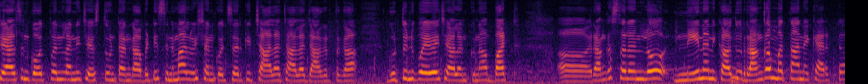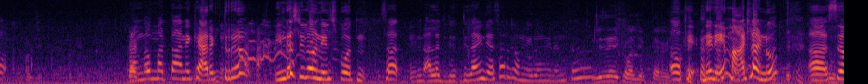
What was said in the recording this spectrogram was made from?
చేయాల్సిన కోత పనులన్నీ చేస్తుంటాను కాబట్టి సినిమాల విషయానికి వచ్చేసరికి చాలా చాలా జాగ్రత్తగా గుర్తుండిపోయేవే చేయాలనుకున్నా. బట్ రంగస్థలంలో నేనని కాదు రంగమ్మత్త అనే క్యారెక్టర్ రంగమ్మత్త అనే క్యారెక్టర్ ఇండస్ట్రీలో నిలిచిపోతుంది. సార్ అలా డిజైన్ చేశారు కదా మీరు వాళ్ళు చెప్తారు. ఓకే నేనేం మాట్లాడను. So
